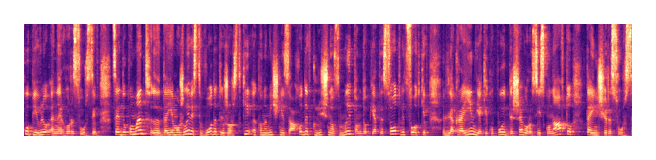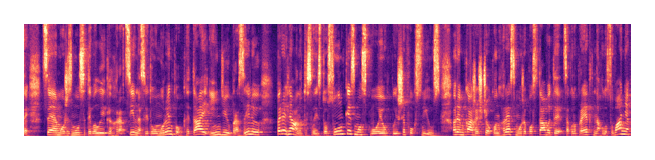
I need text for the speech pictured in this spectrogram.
купівлю енергоресурсів. Цей документ е, дає можливість вводити жорсткі економічні заходи, включно з митом до 500% для країн, які купують дешеву російську нафту та інші ресурси. Це може змусити великих гравців на світовому ринку Китай, Індію, Бразилію переглянути свої стосунки з Москвою. Пише Fox News. Рем каже, що Конгрес може поставити законопроект на голосування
